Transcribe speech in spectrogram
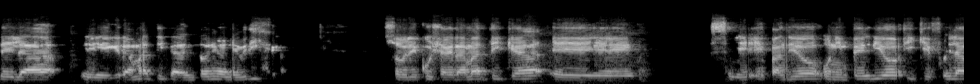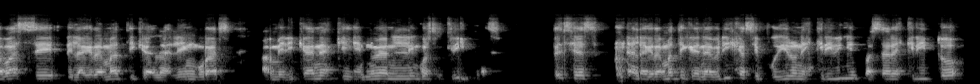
de la eh, gramática de Antonio Nebrija, sobre cuya gramática eh, se expandió un imperio y que fue la base de la gramática de las lenguas americanas que no eran lenguas escritas. Gracias a la gramática de Nebrija se pudieron escribir, pasar a escrito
